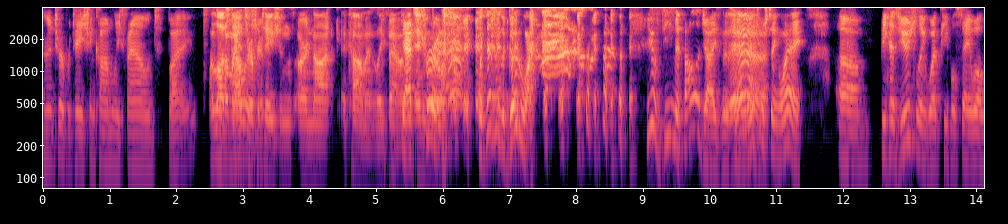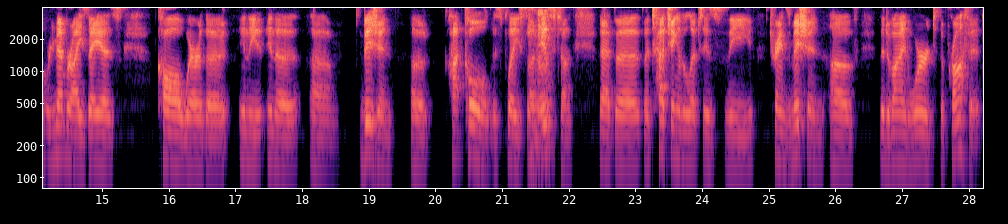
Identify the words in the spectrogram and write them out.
an interpretation commonly found by. A lot of my interpretations are not commonly found. That's anywhere. But this is a good one. you have demythologized this in an interesting way, um, because usually what people say, well, remember Isaiah's call where the in the in the um, vision, a hot coal is placed on Mhm. his tongue. That the the touching of the lips is the transmission of the divine word to the prophet.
